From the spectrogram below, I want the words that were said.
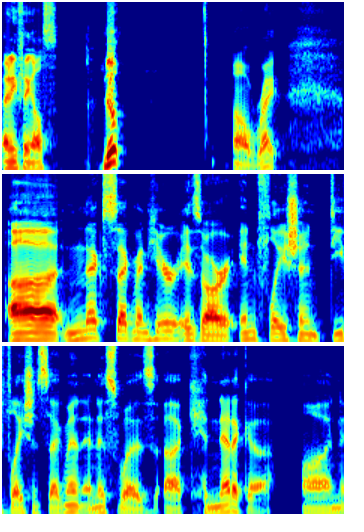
Anything else? Nope. All right. Uh, next segment here is our inflation deflation segment, and this was uh, Kinetica on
